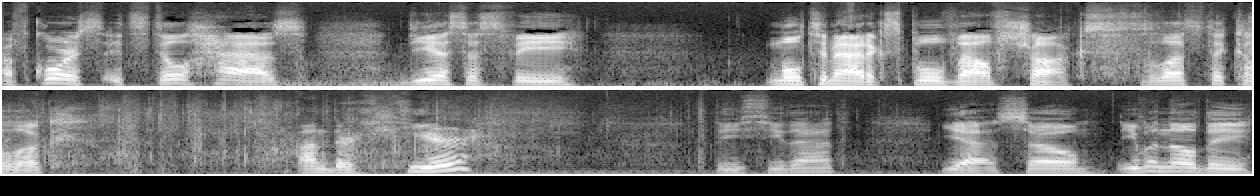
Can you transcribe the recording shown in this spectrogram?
Of course, it still has DSSV Multimatic spool valve shocks. So let's take a look under here. Do you see that? Yeah, so even though the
